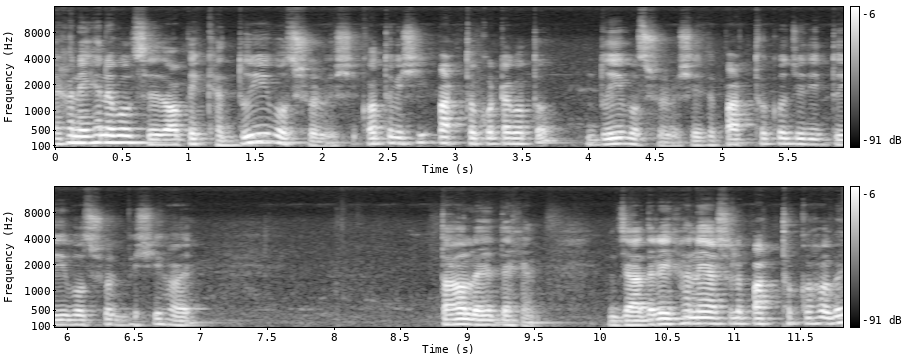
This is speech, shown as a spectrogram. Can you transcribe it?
এখন এখানে বলছে যে অপেক্ষা দুই বছর বেশি। কত বেশি? পার্থক্যটা কত? দুই বছর বেশি। পার্থক্য যদি দুই বছর বেশি হয়, তাহলে দেখেন, যাদের এখানে আসলে পার্থক্য হবে,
